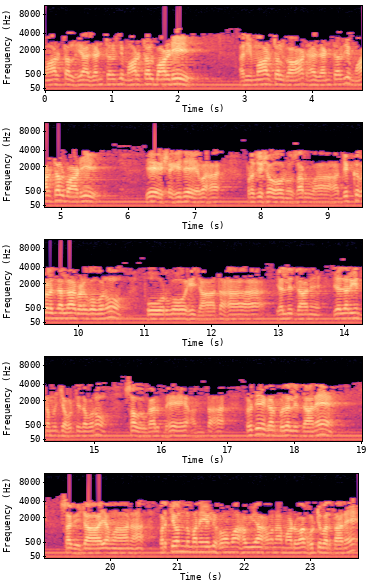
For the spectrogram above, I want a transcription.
mortal has enter the mortal body an immortal god has enter the mortal body ಏ ಶಹಿದೇವ, ಪ್ರತಿಶೋನು ಸರ್ವ. ದಿಕ್ಕುಗಳಿಂದೆಲ್ಲ ಬೆಳಗುವವನು ಪೂರ್ವೋ ಹಿ ಜಾತಃ. ಎಲ್ಲಿದ್ದಾನೆ? ಎಲ್ಲರಿಗಿಂತ ಮುಂಚೆ ಹುಟ್ಟಿದವನು ಸೌಗರ್ಭೆ ಅಂತಹ ಹೃದಯ ಗರ್ಭದಲ್ಲಿದ್ದಾನೆ ಸವಿಜಾಯಮಾನ. ಪ್ರತಿಯೊಂದು ಮನೆಯಲ್ಲಿ ಹೋಮ ಹವ್ಯಾಹವನ ಮಾಡುವಾಗ ಹುಟ್ಟಿ ಬರ್ತಾನೆ.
